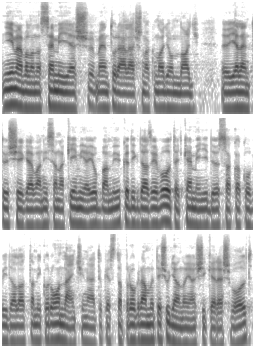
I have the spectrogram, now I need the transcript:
nyilvánvalóan a személyes mentorálásnak nagyon nagy jelentősége van, hiszen a kémia jobban működik, de azért volt egy kemény időszak a Covid alatt, amikor online csináltuk ezt a programot, és ugyanolyan sikeres volt.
